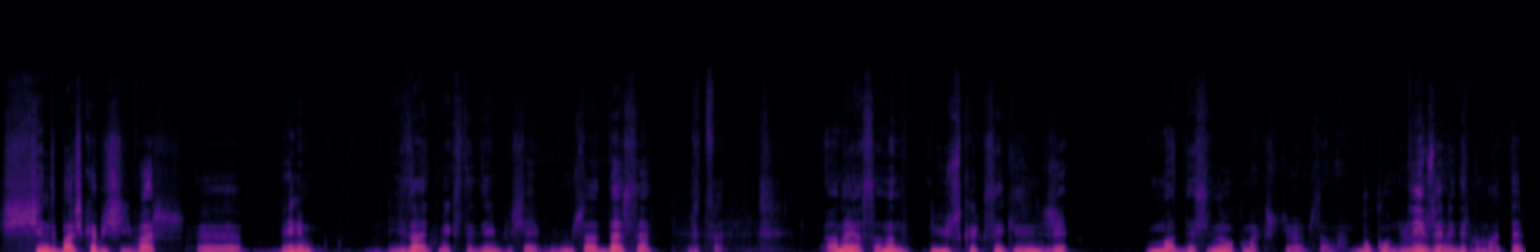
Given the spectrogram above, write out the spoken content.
Şimdi başka bir şey var. Ee, benim izah etmek istediğim bir şey. Müsaade edersen Lütfen. Anayasanın 148. maddesini okumak istiyorum sana. Bu konu Ne üzerine. üzerinedir bu madde?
